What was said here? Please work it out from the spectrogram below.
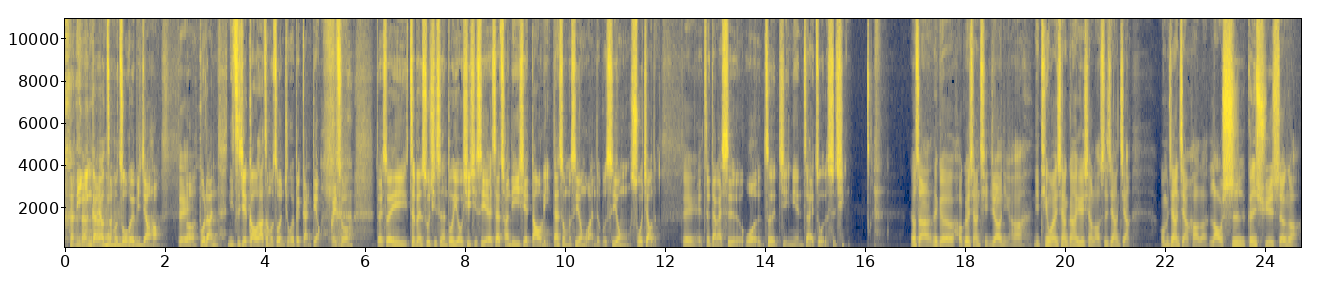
你应该要怎么做会比较好？对，呃，不然你直接告诉他怎么做，你就会被干掉。没错。对，所以这本书其实很多游戏其实也在传递一些道理，但是我们是用玩的，不是用说教的。对，这大概是我这几年在做的事情。Elsa，那个好哥想请教你啊，你听完像刚才月翔老师这样讲，我们这样讲好了，老师跟学生啊，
